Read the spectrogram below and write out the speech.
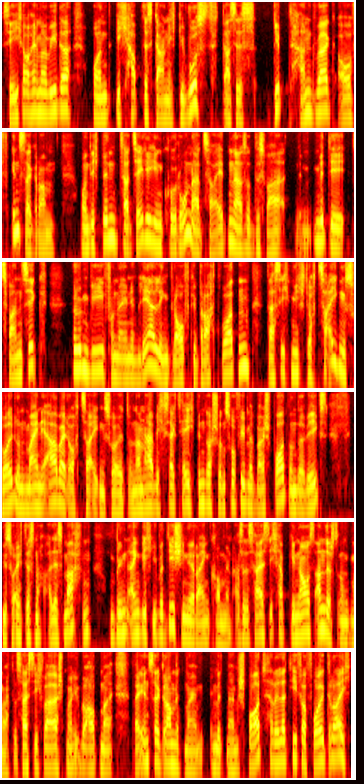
Sehe ich auch immer wieder. Und ich habe das gar nicht gewusst, dass es gibt Handwerk auf Instagram. Und ich bin tatsächlich in Corona-Zeiten, also das war Mitte 20, irgendwie von einem Lehrling draufgebracht worden, dass ich mich doch zeigen sollte und meine Arbeit auch zeigen sollte. Und dann habe ich gesagt, hey, ich bin doch schon so viel mit meinem Sport unterwegs, wie soll ich das noch alles machen? Und bin eigentlich über die Schiene reinkommen. Also das heißt, ich habe genau das andersrum gemacht. Das heißt, ich war erstmal überhaupt mal bei Instagram mit meinem, mit meinem Sport relativ erfolgreich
